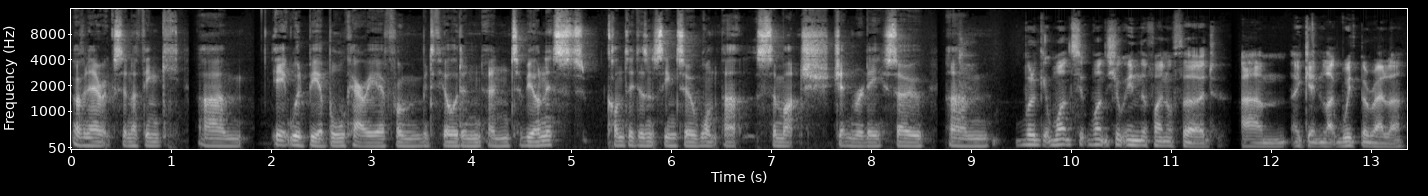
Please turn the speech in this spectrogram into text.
of an Eriksen. I think um, it would be a ball carrier from midfield, and and to be honest, Conte doesn't seem to want that so much generally. So, um, well, once once you're in the final third, um, again, like with Barella,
